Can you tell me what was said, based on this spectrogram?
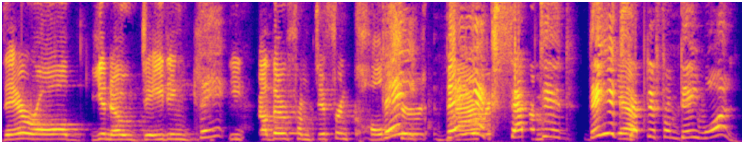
they're all, you know, dating They- each other from different cultures. they married- accepted they Yeah. accepted from day one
